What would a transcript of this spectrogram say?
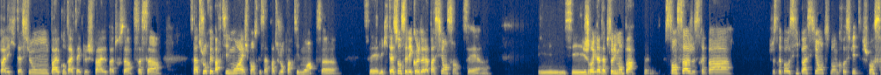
pas l'équitation, pas le contact avec le cheval, pas tout ça. Ça, ça, ça a toujours fait partie de moi et je pense que ça fera toujours partie de moi. Ça, c'est, l'équitation, c'est l'école de la patience. hein. C'est, euh, et c'est, je regrette absolument pas. Sans ça, je serais pas, je serais pas aussi patiente dans le CrossFit, je pense.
